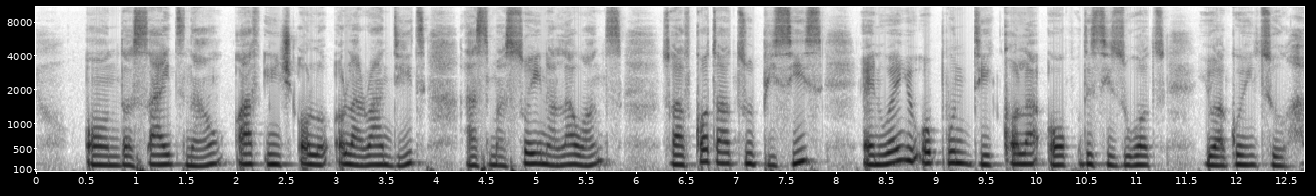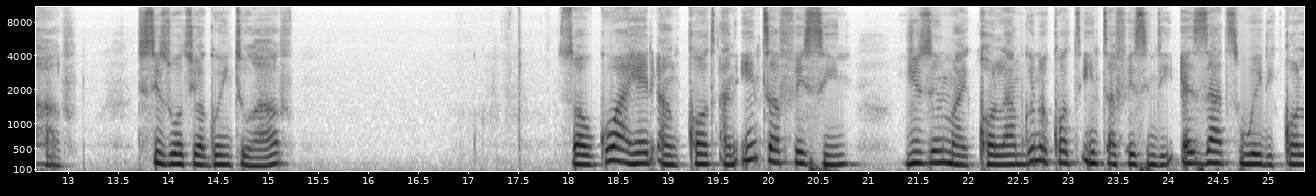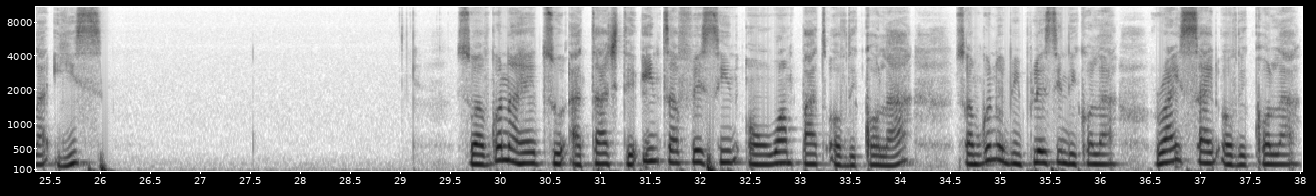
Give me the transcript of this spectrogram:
on the sides now. Half inch all, all around it as my sewing allowance. So i've cut out two pieces. And when you open the collar up this is what you are going to have. This is what you are going to have. So go ahead and cut an interfacing using my collar I'm going to cut interfacing the exact way the collar is. So I've gone ahead to attach the interfacing on one part of the collar so I'm going to be placing the collar right side of the collar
